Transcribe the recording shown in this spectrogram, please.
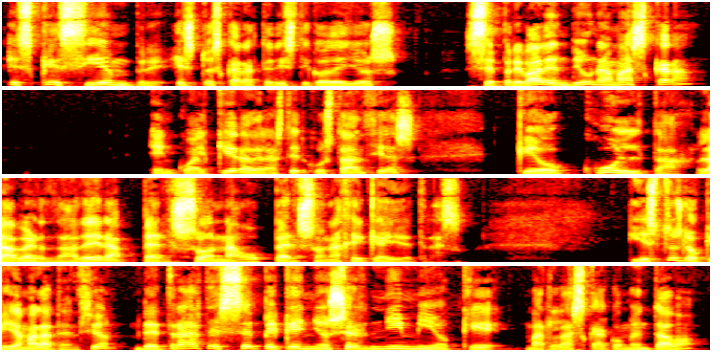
es que siempre, esto es característico de ellos, se prevalen de una máscara en cualquiera de las circunstancias que oculta la verdadera persona o personaje que hay detrás. Y esto es lo que llama la atención. Detrás de ese pequeño ser nimio que Marlaska comentaba,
